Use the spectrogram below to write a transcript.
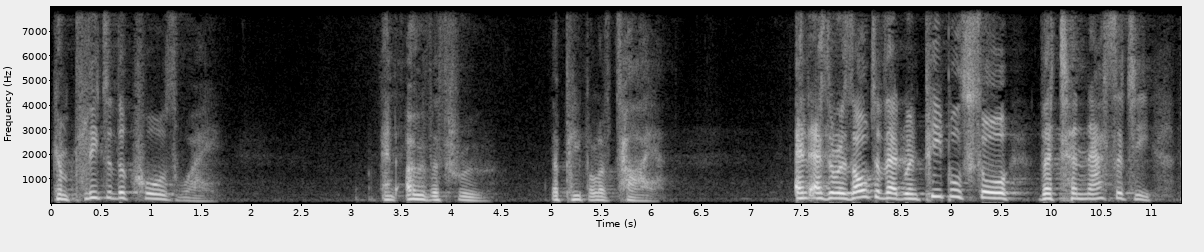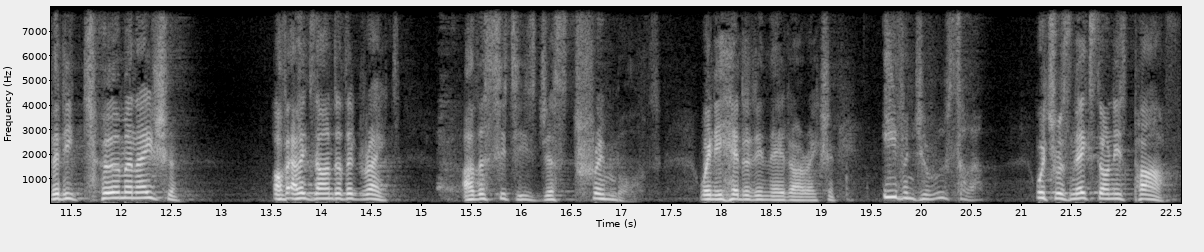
completed the causeway and overthrew the people of Tyre. And as a result of that, when people saw the tenacity, the determination of Alexander the Great, other cities just trembled when he headed in their direction. Even Jerusalem, which was next on his path.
